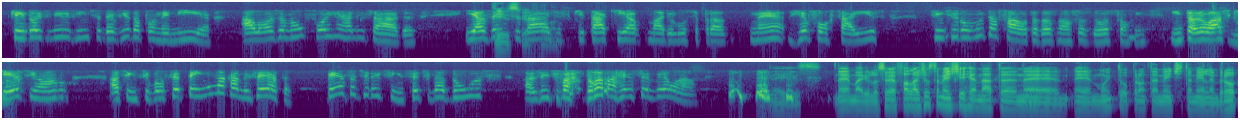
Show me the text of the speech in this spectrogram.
Porque em 2020, devido à pandemia, a loja não foi realizada. E as isso entidades que está aqui a Marilúcia para né, reforçar isso, sentiram muita falta das nossas doações. Então, eu acho que esse ano, assim, se você tem uma camiseta, pensa direitinho. Se tiver duas, a gente vai adorar receber lá. É isso. Né, Marilo, você vai falar justamente, Renata, né, é, muito prontamente também lembrou,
